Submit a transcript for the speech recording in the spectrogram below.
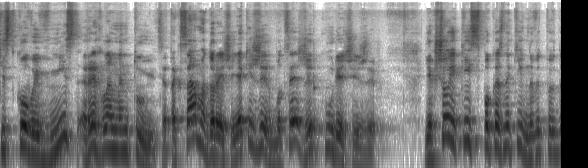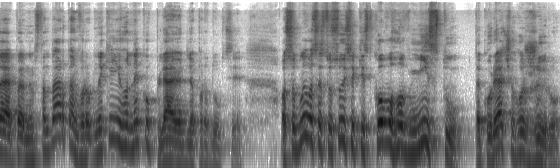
кістковий вміст регламентується так само, до речі, як і жир, бо це жир курячий жир. Якщо якийсь з показників не відповідає певним стандартам, виробники його не купляють для продукції. Особливо це стосується кісткового вмісту та курячого жиру.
